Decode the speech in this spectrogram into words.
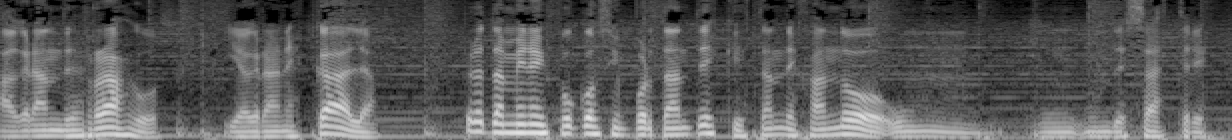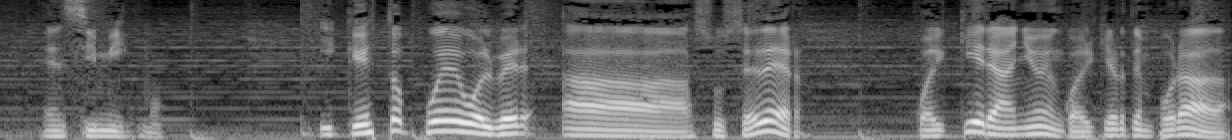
a grandes rasgos y a gran escala. Pero también hay focos importantes que están dejando un, desastre en sí mismo. Y que esto puede volver a suceder cualquier año, en cualquier temporada.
